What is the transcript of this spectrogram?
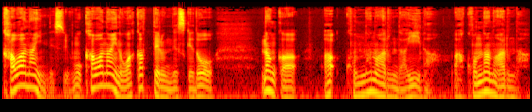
買わないんですよ。もう買わないの分かってるんですけど、なんか、あ、こんなのあるんだ、いいな。あ、こんなのあるんだ。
